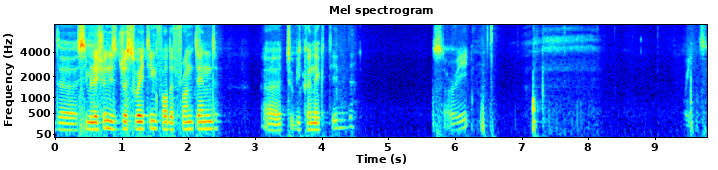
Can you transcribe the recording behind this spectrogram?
the simulation is just waiting for the front end uh, to be connected. Sorry. Wait.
